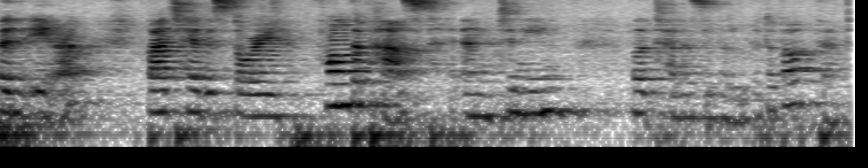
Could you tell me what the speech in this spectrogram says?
thin air, but had a story from the past. And Janine tell us a little bit about that.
